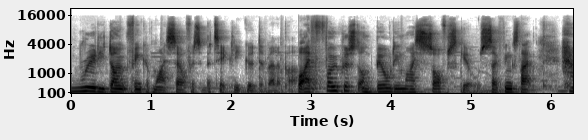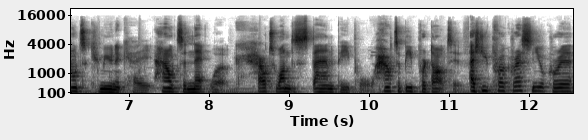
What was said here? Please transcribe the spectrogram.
really don't think of myself as a particularly good developer, but I've focused on building my soft skills. So things like how to communicate, how to network, how to understand people, how to be productive. As you progress in your career,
